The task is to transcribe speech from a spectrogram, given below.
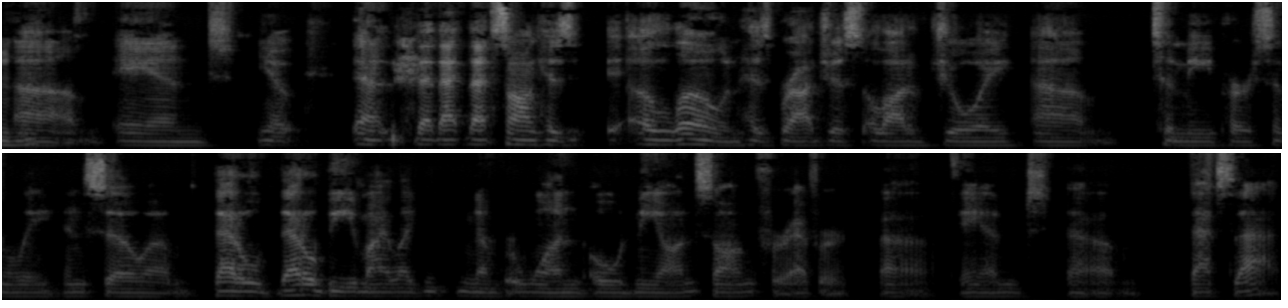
Mhm. um, and you know uh, that that that song has alone has brought just a lot of joy um, to me personally, and so um, that'll that'll be my like number one old neon song forever, uh, and um, that's that.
